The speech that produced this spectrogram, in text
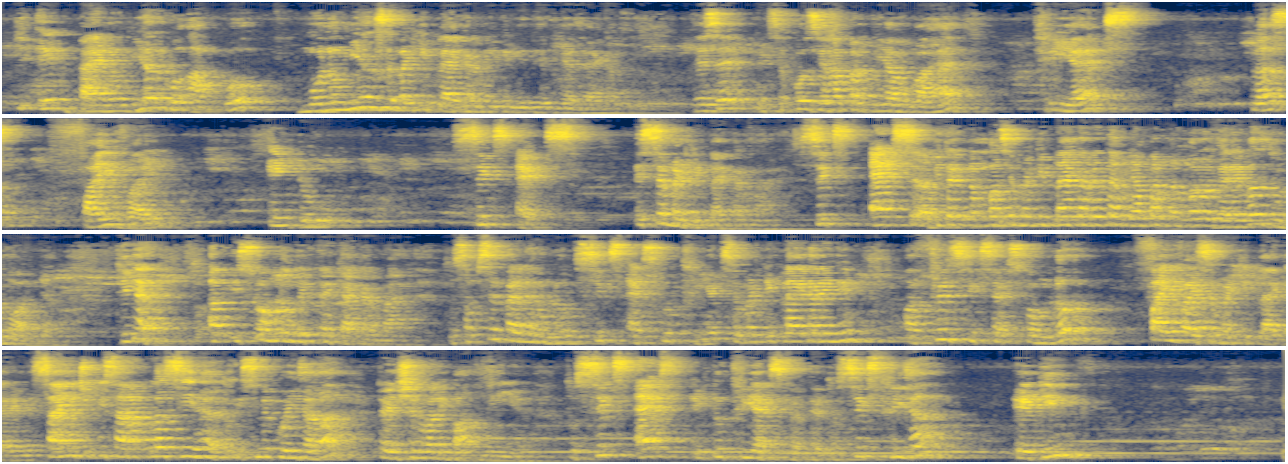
कि एक बाइनोमियल को आपको मोनोमियल से मल्टीप्लाई करने के लिए दे दिया जाएगा। जैसे सपोज़ यहाँ पर दिया हुआ है three x plus five y into six x इससे मल्टीप्लाई करना है। सिक्स एक्स अभी तक नंबर से मल्टीप्लाई कर रहे थे, अब यहाँ पर नंबर और वेरिएबल दोनों आ गया। ठीक है? तो अब इसको हम लोग देखते हैं क्या करना है। तो सबसे पहले हम लोग सिक्स एक्स को थ्री एक्स से मल्टीप्लाई करेंगे और फिर सिक्स एक्स को हम लोग फाइव वाई से मल्टीप्लाई करेंगे। साइन चूँकि सारा प्लस ही है तो इसमें कोई ज़्यादा टेंशन वाली बात नहीं है। तो six x into three x करते हैं। तो सिक्स थ्री जा eighteen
